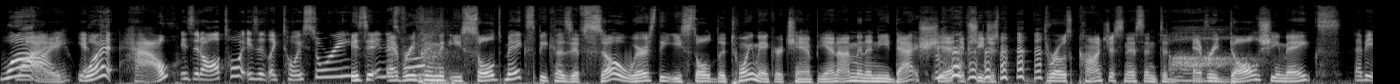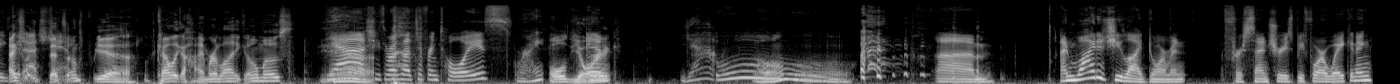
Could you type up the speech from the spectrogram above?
Why? Yeah. What? How? Is it all toy? Is it like Toy Story? Is it in everything world? that Isolde makes? Because if so, where's the Isolde the toy maker champion? I'm gonna need that shit if she just throws consciousness into every doll she makes. That'd be a good Actually, that champ. sounds yeah, kind of like a Heimer like almost. yeah, she throws out different toys. Right? Old Yorick. Yeah. Oh. um, and why did she lie dormant for centuries before awakening?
